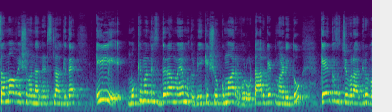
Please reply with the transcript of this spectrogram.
ಸಮಾವೇಶವನ್ನ ನಡೆಸಲಾಗಿದೆ. ಇಲ್ಲಿ ಮುಖ್ಯಮಂತ್ರಿ ಸಿದ್ದರಾಮಯ್ಯ ಮತ್ತು ಡಿ ಕೆ ಶಿವಕುಮಾರ್ ಅವರು ಟಾರ್ಗೆಟ್ ಮಾಡಿದ್ದು ಕೇಂದ್ರ ಸಚಿವರಾಗಿರುವ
